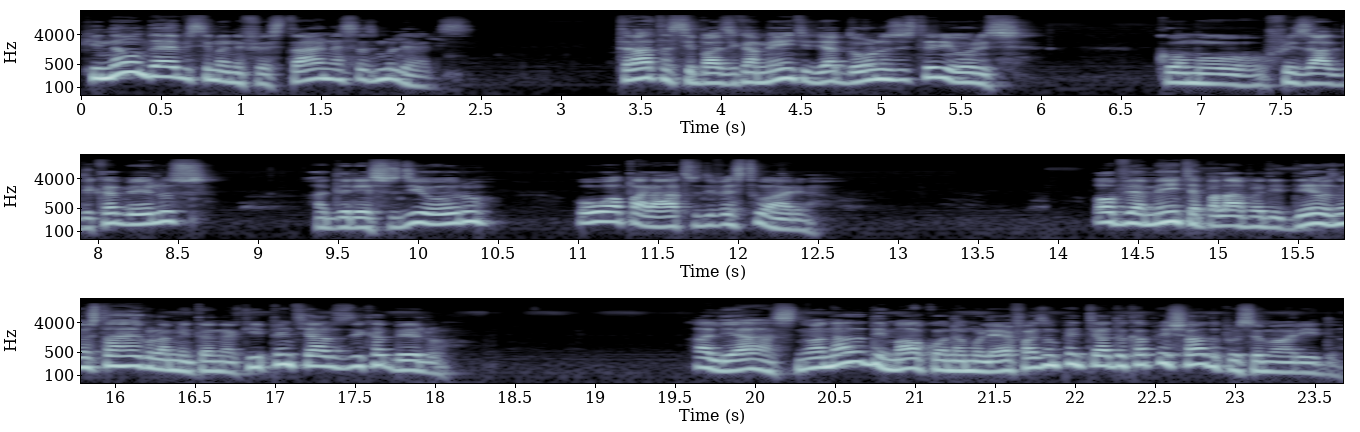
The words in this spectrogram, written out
que não devem se manifestar nessas mulheres. Trata-se basicamente de adornos exteriores, como frisado de cabelos, adereços de ouro ou aparatos de vestuário. Obviamente, a palavra de Deus não está regulamentando aqui penteados de cabelo. Aliás, não há nada de mal quando a mulher faz um penteado caprichado para o seu marido,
